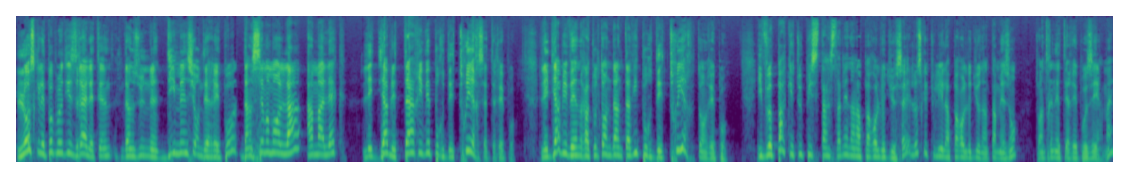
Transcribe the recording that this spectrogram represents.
lorsque le peuple d'Israël était dans une dimension de repos, dans ce moment-là, Amalek, le diable est arrivé pour détruire ce repos. Le diable viendra tout le temps dans ta vie pour détruire ton repos. Il ne veut pas que tu puisses t'installer dans la parole de Dieu. Vous savez, lorsque tu lis la parole de Dieu dans ta maison, tu es en train de te reposer. Amen.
